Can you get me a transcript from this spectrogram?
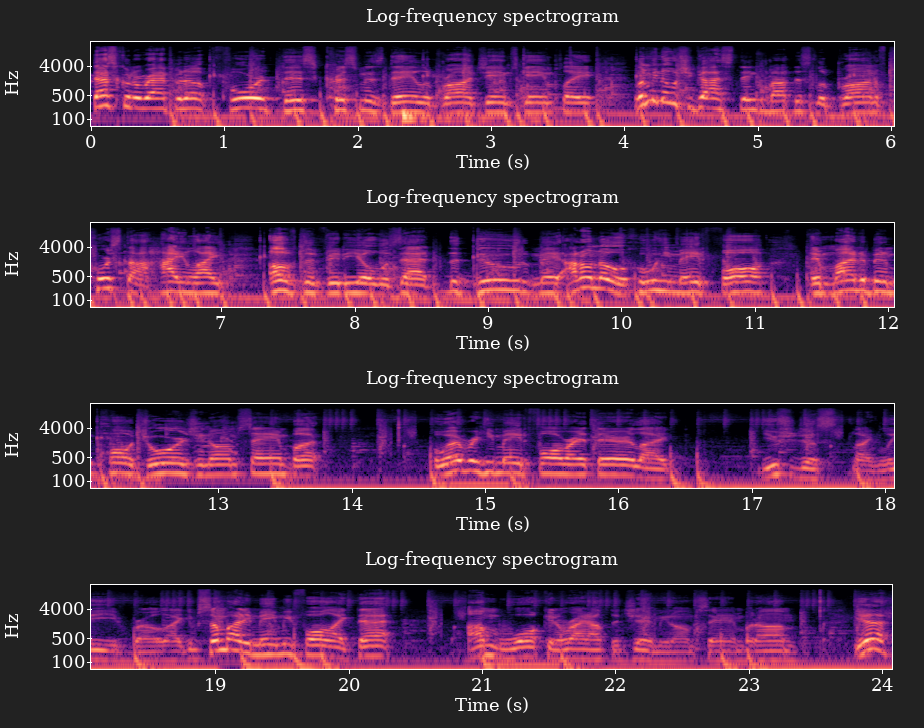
that's going to wrap it up for this Christmas Day LeBron James gameplay. Let me know what you guys think about this LeBron. Of course, the highlight of the video was that the dude made, I don't know who he made fall. It might have been Paul George, you know what I'm saying? But whoever he made fall right there, like, you should just, like, leave, bro. Like, if somebody made me fall like that, I'm walking right out the gym, you know what I'm saying? But, um, yeah,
